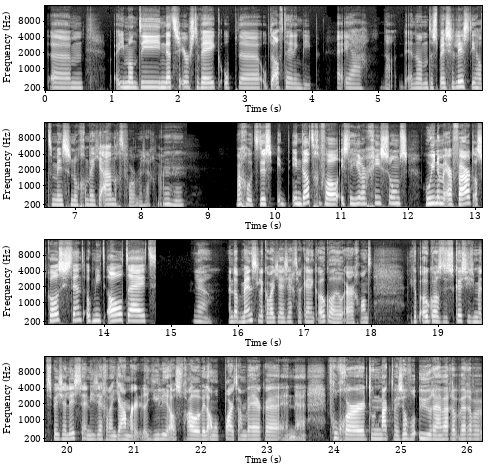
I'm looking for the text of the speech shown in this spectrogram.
Ehm, iemand die net zijn eerste week op de, op de afdeling liep. Eh, ja, nou, en dan de specialist die had tenminste nog een beetje aandacht voor me, zeg maar. Mhm. Maar goed, dus in, in dat geval is de hiërarchie soms, hoe je hem ervaart als co-assistent, ook niet altijd. Ja, en dat menselijke wat jij zegt herken ik ook wel heel erg. Want ik heb ook wel eens discussies met specialisten en die zeggen dan ja, maar jullie als vrouwen willen allemaal part-time werken. En uh, vroeger, toen maakten wij zoveel uren en waren, waren,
